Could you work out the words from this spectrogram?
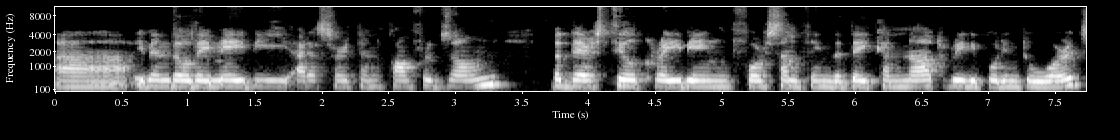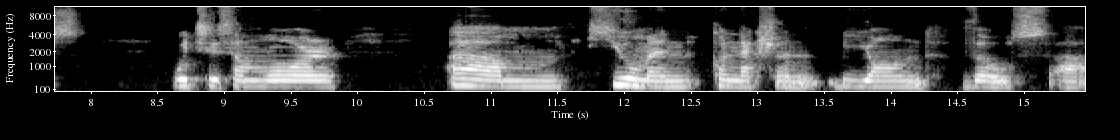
uh, even though they may be at a certain comfort zone but they're still craving for something that they cannot really put into words which is a more um, human connection beyond those uh,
